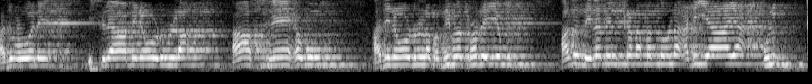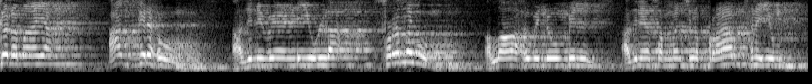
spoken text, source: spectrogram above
അതുപോലെ ഇസ്ലാമിനോടുള്ള ആ സ്നേഹവും അതിനോടുള്ള പ്രതിബദ്ധതയും അത് നിലനിൽക്കണമെന്നുള്ള അടിയായ ഉത്കടമായ ആഗ്രഹവും അതിനുവേണ്ടിയുള്ള ശ്രമവും അള്ളാഹുവിന് മുമ്പിൽ അതിനെ സംബന്ധിച്ചുള്ള പ്രാർത്ഥനയും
